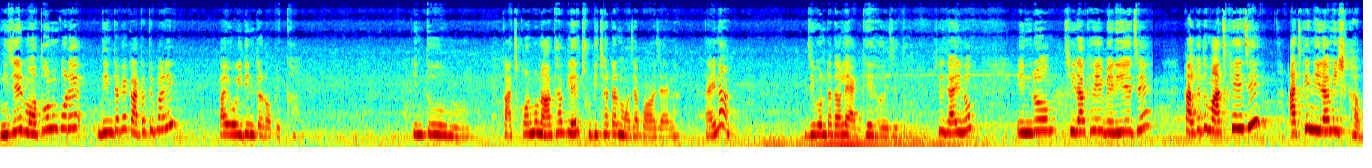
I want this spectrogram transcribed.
নিজের মতন করে দিনটাকে কাটাতে পারি, তাই ওই দিনটার অপেক্ষা। কিন্তু কাজকর্ম না থাকলে ছুটি ছাটার মজা পাওয়া যায় না, তাই না? জীবনটা তাহলে একঘেয়ে হয়ে যেত। সে যাই হোক, ইন্দ্র চিরা খেয়ে বেরিয়েছে। কালকে তো মাছ খেয়েছি, আজকে নিরামিষ খাব,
